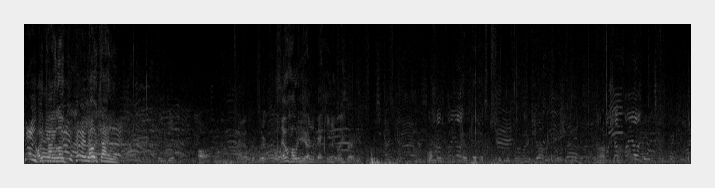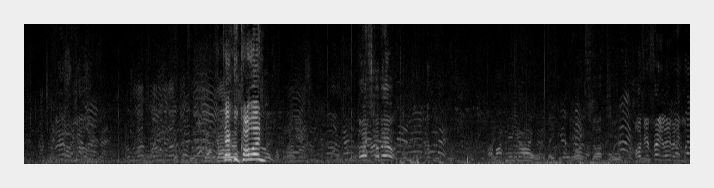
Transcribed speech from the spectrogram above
Go, Caleb. Go, Caleb. They were holding Caleb back anyway. Tackle Cohen. Boys, come out. Off your feet, leave it, England.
